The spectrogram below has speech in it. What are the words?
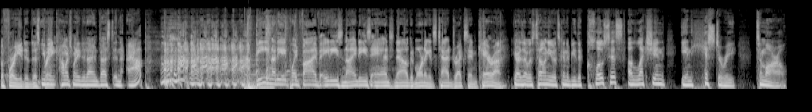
before you did this You mean break? how much money did I invest in the app? B98.5, 80s, 90s, and now good morning. It's Tad, Drex, and Kara. Guys, I was telling you it's going to be the closest election in history tomorrow.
